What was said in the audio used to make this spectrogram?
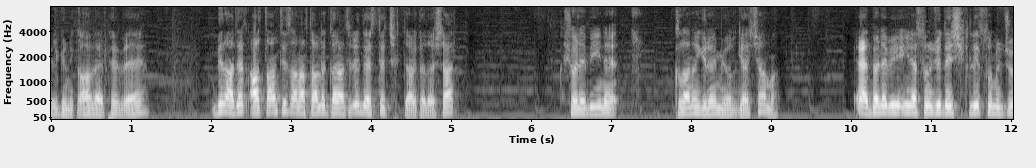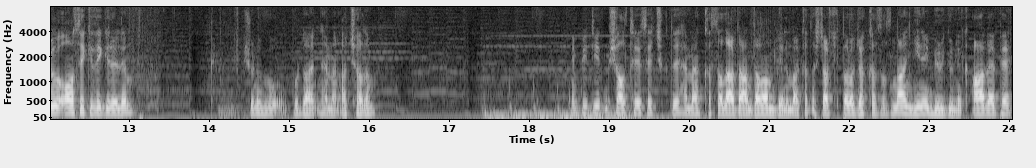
Bir günlük AWP ve bir adet Atlantis anahtarlık garantili deste çıktı arkadaşlar. Şöyle bir yine klana giremiyoruz gerçi ama. Evet böyle bir yine sunucu değişikliği sunucu 18'e girelim. Şunu bu, buradan hemen açalım. MPT 76 TS çıktı. Hemen kasalardan devam edelim arkadaşlar. Süper Ocak kasasından yine bir günlük AWP.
